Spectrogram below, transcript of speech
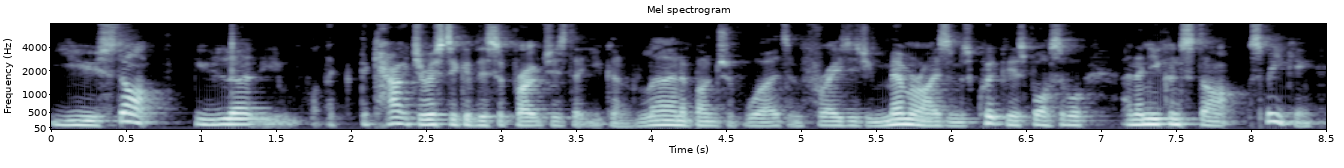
you start, you learn, the, the, characteristic of this approach is that you can learn a bunch of words and phrases, you memorize them as quickly as possible, and then you can start speaking.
